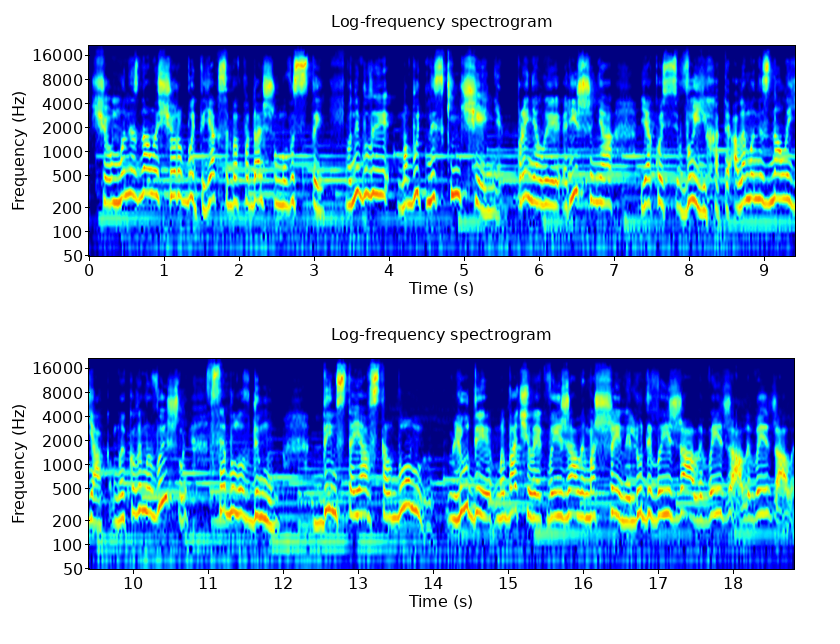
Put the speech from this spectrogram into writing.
що ми не знали, що робити, як себе в подальшому вести. Вони були, мабуть, нескінченні. Прийняли рішення якось виїхати, але ми не знали, як. Ми, коли ми вийшли, все було в диму. Дим стояв столбом. Люди, ми бачили, як виїжджали машини. Люди виїжджали, виїжджали, виїжджали.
